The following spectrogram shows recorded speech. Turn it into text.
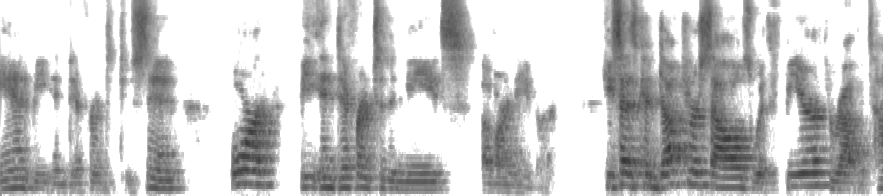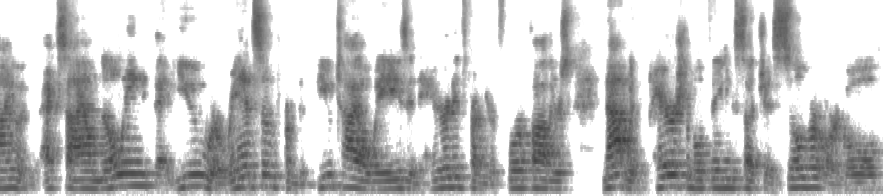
and be indifferent to sin or be indifferent to the needs of our neighbor. He says, conduct yourselves with fear throughout the time of exile, knowing that you were ransomed from the futile ways inherited from your forefathers, not with perishable things such as silver or gold,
